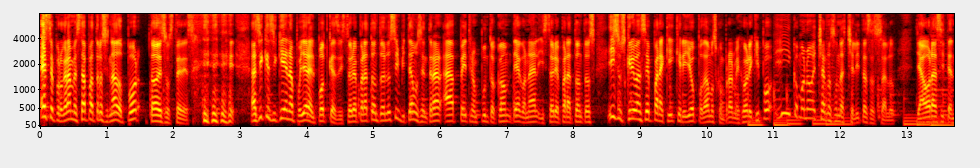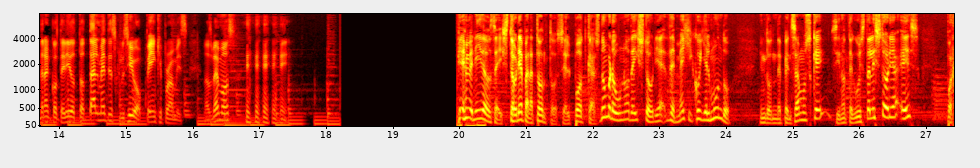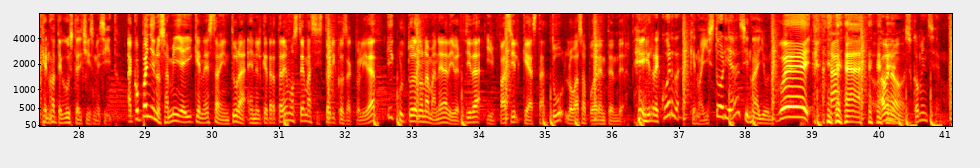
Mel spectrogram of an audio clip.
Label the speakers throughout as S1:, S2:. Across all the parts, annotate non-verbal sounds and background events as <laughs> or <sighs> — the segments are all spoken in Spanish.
S1: Este programa está patrocinado por todos ustedes. <laughs> Así que si quieren apoyar el podcast de Historia para Tontos, los invitamos a entrar a patreon.com diagonal Historia para Tontos y suscríbanse para que Iker y yo podamos comprar mejor equipo y, como no, echarnos unas chelitas a su salud. Y ahora sí tendrán contenido totalmente exclusivo, Pinky Promise. Nos vemos. <laughs>
S2: Bienvenidos a Historia para Tontos, el podcast número uno de historia de México y el mundo, en donde pensamos que, si no te gusta la historia, es porque no te gusta el chismecito.
S1: Acompáñenos a mí y a Iker en esta aventura en el que trataremos temas históricos de actualidad y cultura de una manera divertida y fácil que hasta tú lo vas a poder entender. <laughs>
S2: Y recuerda que no hay historia si no hay una.
S1: ¡Güey! <laughs> <laughs>
S2: Vámonos, comencemos.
